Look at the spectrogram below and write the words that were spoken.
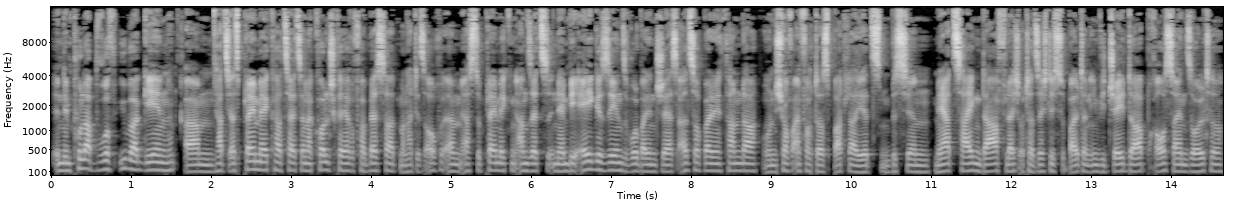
in den Pull-Up-Wurf übergehen, ähm, hat sich als Playmaker seit seiner College-Karriere verbessert. Man hat jetzt auch ähm, erste Playmaking-Ansätze in der NBA gesehen, sowohl bei den Jazz als auch bei den Thunder. Und ich hoffe einfach, dass Butler jetzt ein bisschen mehr zeigen darf, vielleicht auch tatsächlich, sobald dann irgendwie J-Dub raus sein sollte,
